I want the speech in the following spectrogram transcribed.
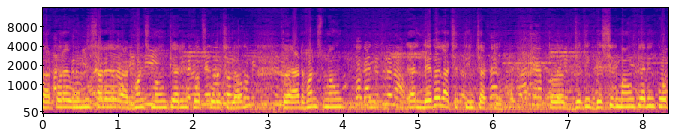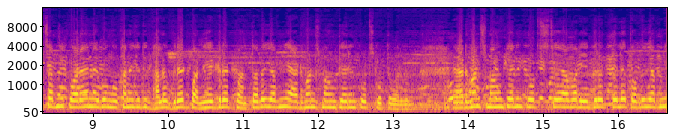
তারপরে উনিশ সালে অ্যাডভান্স মাউন্টিয়ারিং কোর্স করেছিলাম। তো অ্যাডভান্স মাউন্ট লেভেল আছে তিন চারটি। তো যদি বেসিক মাউন্টিয়ারিং কোর্স আপনি করেন এবং ওখানে যদি ভালো গ্রেড পান এ গ্রেড পান, তবেই আপনি অ্যাডভান্স মাউন্টিয়ারিং কোর্স করতে পারবেন। অ্যাডভান্স মাউন্টিয়ারিং কোর্সে আবার এ গ্রেড পেলে তবেই আপনি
